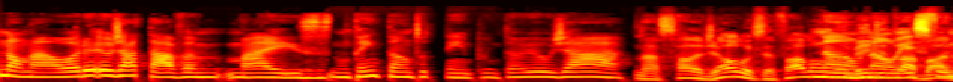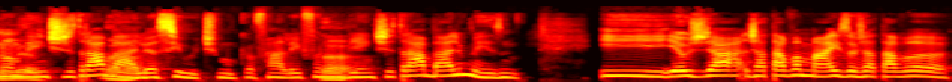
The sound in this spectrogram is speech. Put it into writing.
Não, na hora eu já tava mais. Não tem tanto tempo, então eu já. Na sala de aula que você fala? Ou não, no ambiente não, de esse foi no ambiente de trabalho. Uhum. Esse último que eu falei foi no uhum. ambiente de trabalho mesmo. E eu já, já tava mais, eu já tava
